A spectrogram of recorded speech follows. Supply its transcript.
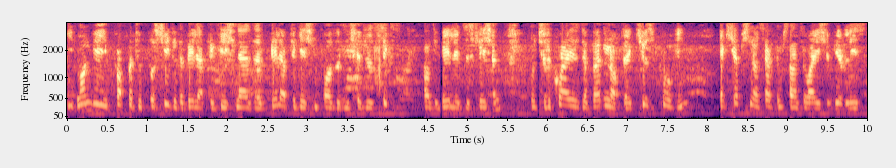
it won't be proper to proceed with the bail application as the bail application falls within Schedule 6 of the bail legislation, which requires the burden of the accused proving exceptional circumstances why he should be released.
